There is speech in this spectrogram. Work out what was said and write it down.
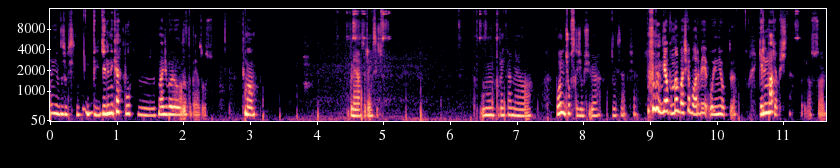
Ay bu çok Gelinlik ha bu. Hmm. Bence böyle oldu. beyaz olsun. Tamam. Bu ne yaptı renk seç. Hmm, bu renkler ne ya? Bu oyun çok sıkıcı bir şey ya. Neyse bir şey. ya bundan başka Barbie oyunu yoktu. Gelinlik yap işte. Böyle olsun.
